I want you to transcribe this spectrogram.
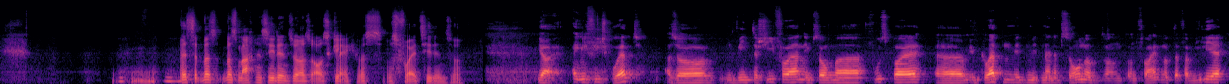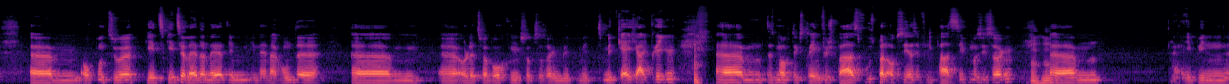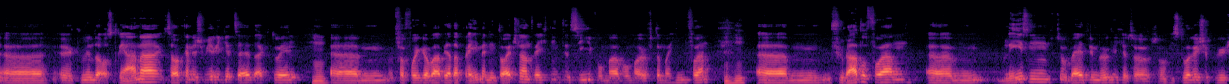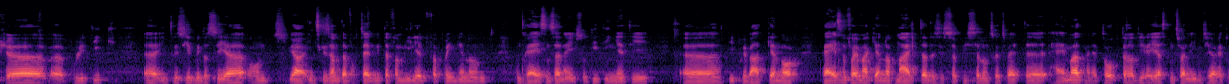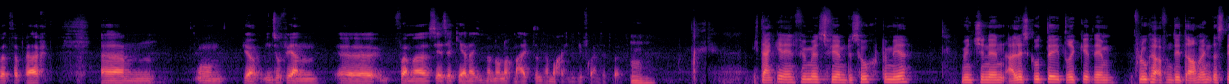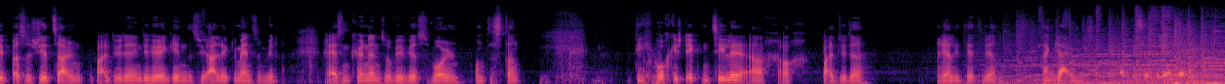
Was, was, was machen Sie denn so als Ausgleich? Was, was freut Sie denn so? Ja, eigentlich viel Sport. Also im Winter Skifahren, im Sommer Fußball, äh, im Garten mit, mit meinem Sohn und, und, und Freunden und der Familie. Ähm, ab und zu geht es ja leider nicht in, in einer Runde ähm, äh, alle zwei Wochen sozusagen mit, mit, mit Gleichaltrigen. ähm, das macht extrem viel Spaß. Fußball auch sehr, sehr viel passiv, muss ich sagen. Mhm. Ich bin äh, äh, glühender Austrianer, ist auch eine schwierige Zeit aktuell. Mhm. Ähm, verfolge aber Werder Bremen in Deutschland recht intensiv, wo wir, wo wir öfter mal hinfahren. Mhm. Ähm, für Radlfahren, ähm, lesen so weit wie möglich, also so historische Bücher, äh, Politik äh, interessiert mich da sehr und ja, insgesamt einfach Zeit mit der Familie verbringen und, und Reisen sind eigentlich so die Dinge, die, äh, die ich privat gern mache reisen vor allem auch gerne nach Malta. Das ist so ein bisschen unsere zweite Heimat. Meine Tochter hat ihre ersten zwei Lebensjahre dort verbracht. Ähm, und ja, insofern äh, fahren wir sehr, sehr gerne immer noch nach Malta und haben auch einige Freunde dort. Mhm. Ich danke Ihnen vielmals für Ihren Besuch bei mir. Ich wünsche Ihnen alles Gute. Ich drücke dem Flughafen die Daumen, dass die Passagierzahlen bald wieder in die Höhe gehen, dass wir alle gemeinsam wieder reisen können, so wie wir es wollen und dass dann die hochgesteckten Ziele auch, auch bald wieder Realität werden. Danke. Dank. Danke sehr für die Einladung.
